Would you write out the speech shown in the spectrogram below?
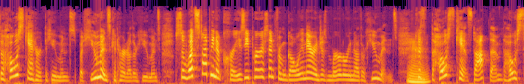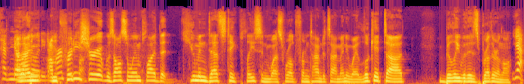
the host can't hurt the humans, but humans can hurt other humans. So what's stopping a crazy person from going there and just murdering other humans? Because the host can't stop them. The hosts have no Mm-hmm. and I'm, ability to I'm harm pretty people. sure it was also implied that human deaths take place in Westworld from time to time anyway. Look at uh, Billy with his brother-in-law. Yeah,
